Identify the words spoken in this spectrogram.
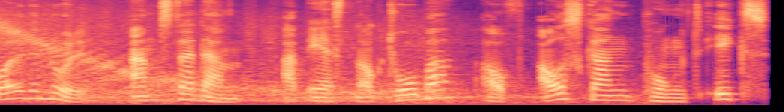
Folge 0. Amsterdam. Ab 1. Oktober auf Ausgang.xyz.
